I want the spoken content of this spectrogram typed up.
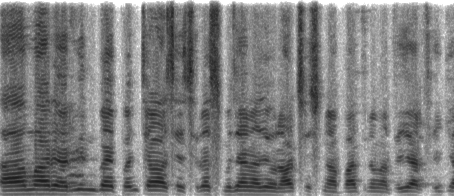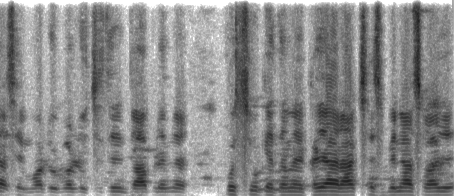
આ અમારે અરવિંદભાઈ પંચાળા છે. સરસ મજાના જો રાક્ષસના પાત્રમાં તૈયાર થઈ ગયા છે. મોટું મોટું ચિત્ર તો આપણે એમને પૂછશું કે તમે કયા રાક્ષસ બિનાશો આજે?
